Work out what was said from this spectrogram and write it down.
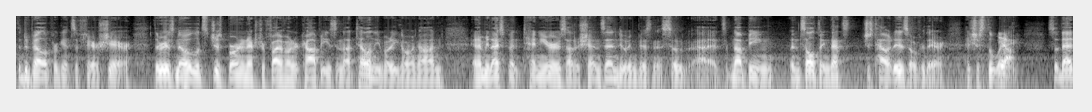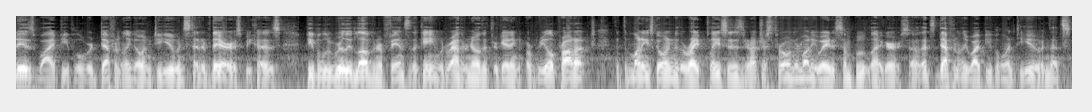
the developer gets a fair share. There is no let's just burn an extra 500 copies and not tell anybody going on. And I mean, I spent 10 years out of Shenzhen doing business, so uh, it's not being insulting. That's just how it is over there. It's just the way. Yeah. So that is why people were definitely going to you instead of theirs because people who really love and are fans of the game would rather know that they're getting a real product, that the money's going to the right places, they're not just throwing their money away to some bootlegger. So that's definitely why people went to you and that's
